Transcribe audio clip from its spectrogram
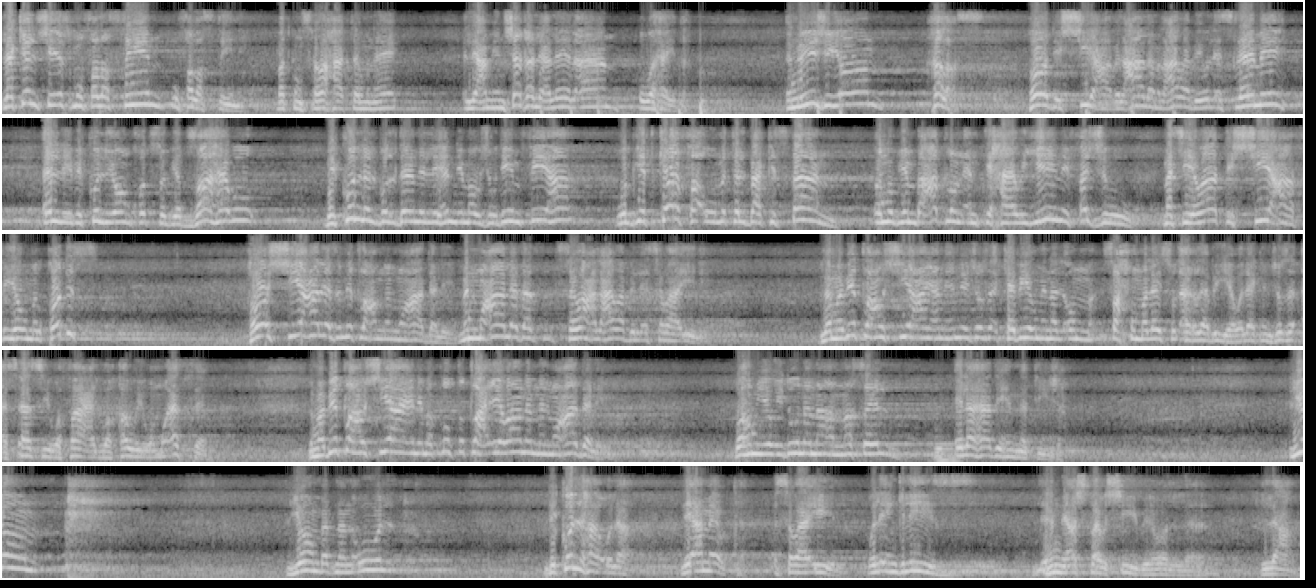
لكل شيء اسمه فلسطين وفلسطيني. بدكم صراحة أكثر من هيك؟ اللي عم ينشغل عليه الآن هو هيدا. إنه يجي يوم خلص. هود الشيعة بالعالم العربي والإسلامي اللي بكل يوم قدس بيتظاهروا بكل البلدان اللي هن موجودين فيها وبيتكافئوا مثل باكستان إنه بينبعث لهم انتحاريين يفجروا مسيرات الشيعة في يوم القدس. هو الشيعة لازم يطلعوا من المعادلة من معالجة الصراع العربي الإسرائيلي. لما بيطلعوا الشيعة يعني هن جزء كبير من الأمة صح هم ليسوا الأغلبية ولكن جزء أساسي وفاعل وقوي ومؤثر. لما بيطلعوا الشيعة يعني مطلوب تطلع إيران من المعادلة. وهم يريدوننا أن نصل إلى هذه النتيجة. اليوم اليوم بدنا نقول لكل هؤلاء لأمريكا إسرائيل والإنجليز هن اشطر شيء بهو اللعب.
